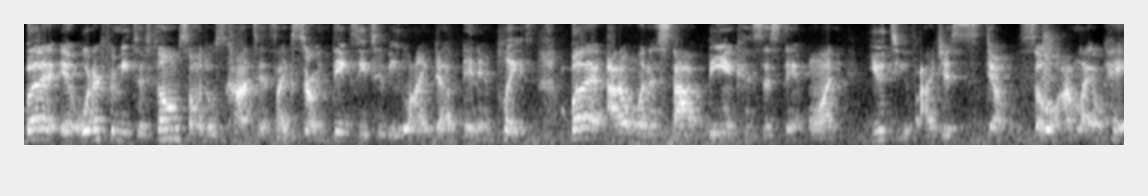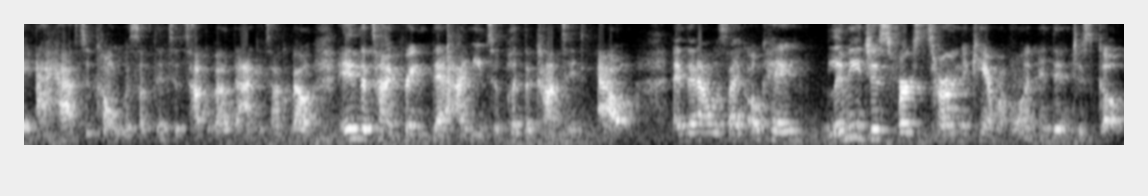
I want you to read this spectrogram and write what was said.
but in order for me to film some of those contents like certain things need to be lined up and in place but i don't want to stop being consistent on YouTube. I just don't. So I'm like, okay, I have to come up with something to talk about that I can talk about in the time frame that I need to put the content out. And then I was like, okay, let me just first turn the camera on and then just go.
